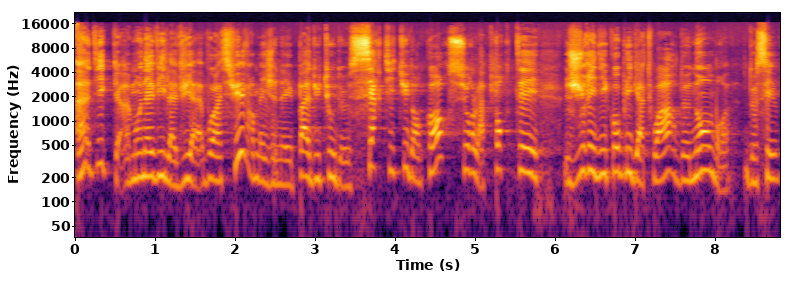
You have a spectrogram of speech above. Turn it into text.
indique, à mon avis, la voie à suivre, mais je n'ai pas du tout de certitude encore sur la portée juridique obligatoire de nombre de ces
